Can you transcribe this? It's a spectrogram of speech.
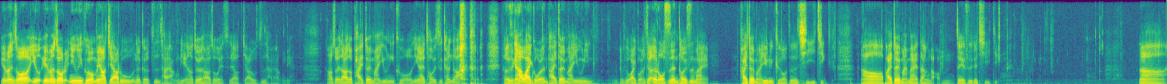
原本说 U 原本说 Uniqlo 没有要加入那个制裁行列，然后最后他说也是要加入制裁行列，然后所以大家都排队买 Uniqlo，我应该头一次看到，头一次看到外国人排队买 Uni，不是外国人，就俄罗斯人头一次买排队买 Uniqlo，这是奇景。然后排队买麦当劳，嗯，这也是个奇景。那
